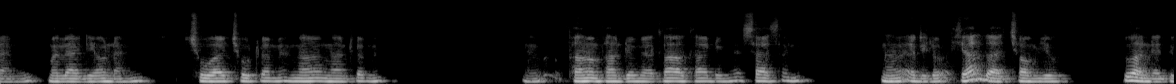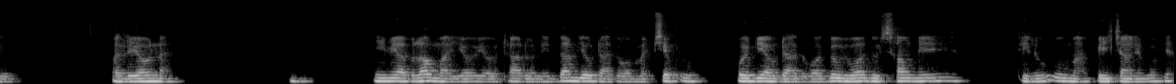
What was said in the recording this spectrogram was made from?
နိုင်ဘူးမလိုက်လျောနိုင်ဘူး ချိုးအချိုးထွက်မယ်ငါငါထွက်မယ်ဖန်ဖန်ထွက်မယ်ခါခါထွက်မယ်ဆဆန်နော်အဲ့ဒီလိုရတာ6မျိုးသူ့ဟာနဲ့သူမလျောနိုင်ညီမြဘလောက်မှရောရောထားလို့နေတံပြုတ်တာတော့မဖြစ်ဘူးဝိပြောက်တာတော့သူ့ဘောသူဆောင်းနေဒီလိုဥမာပေးကြတယ်ပေါ့ဗျာ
